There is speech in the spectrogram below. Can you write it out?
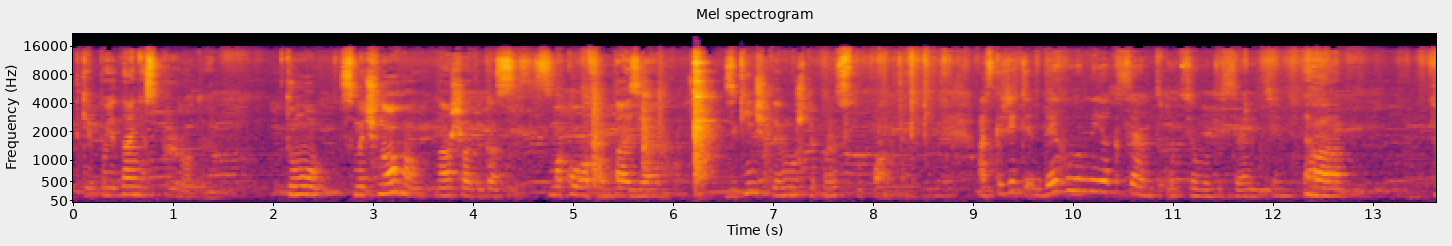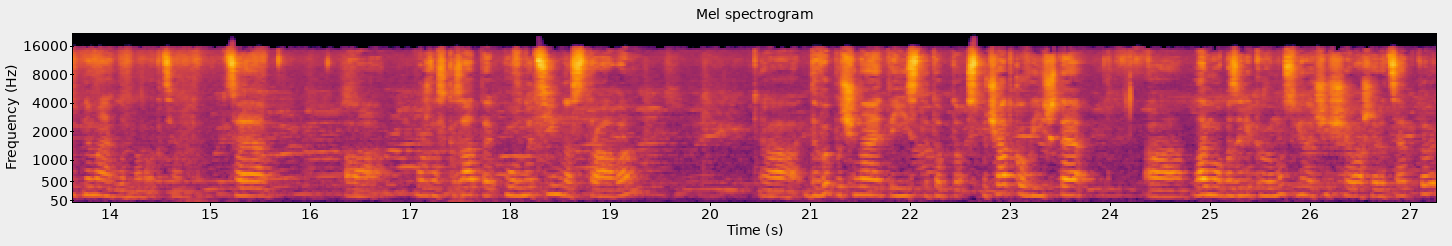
таке поєднання з природою. Тому смачного наша така смакова фантазія закінчити, і ви можете приступати. А скажіть, де головний акцент у цьому десерті? Е, Тут немає головного акценту. Це, е, можна сказати, повноцінна страва, е, де ви починаєте їсти. Тобто, спочатку ви їсте лаймово-базиліковий мус, він очищує ваші рецептори.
